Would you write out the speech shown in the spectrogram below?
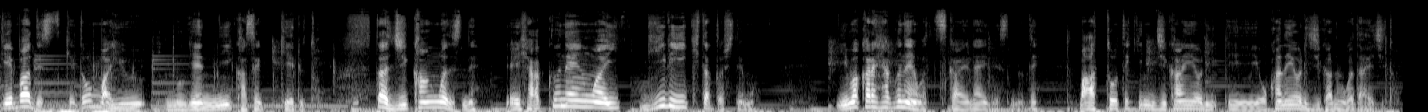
げばですけど、まあ、無限に稼げると。ただ時間はですね100年はギリ生きたとしても今から100年は使えないですので、まあ、圧倒的に時間より、えー、お金より時間の方が大事と。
